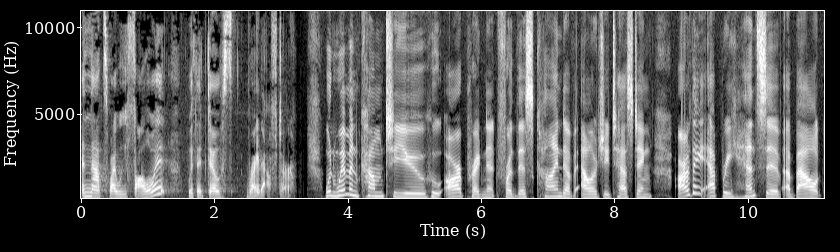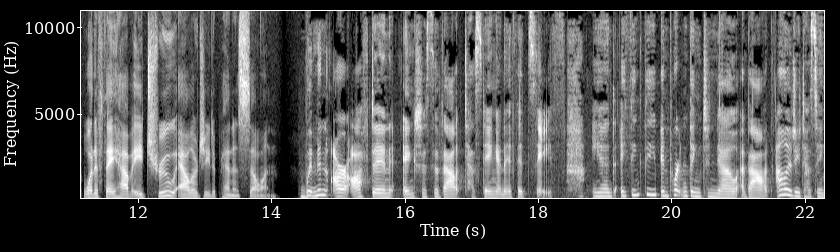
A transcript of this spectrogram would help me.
and that's why we follow it with a dose right after. When women come to you who are pregnant for this kind of allergy testing, are they apprehensive about what if they have a true allergy to penicillin? Women are often anxious about testing and if it's safe. And I think the important thing to know about allergy testing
